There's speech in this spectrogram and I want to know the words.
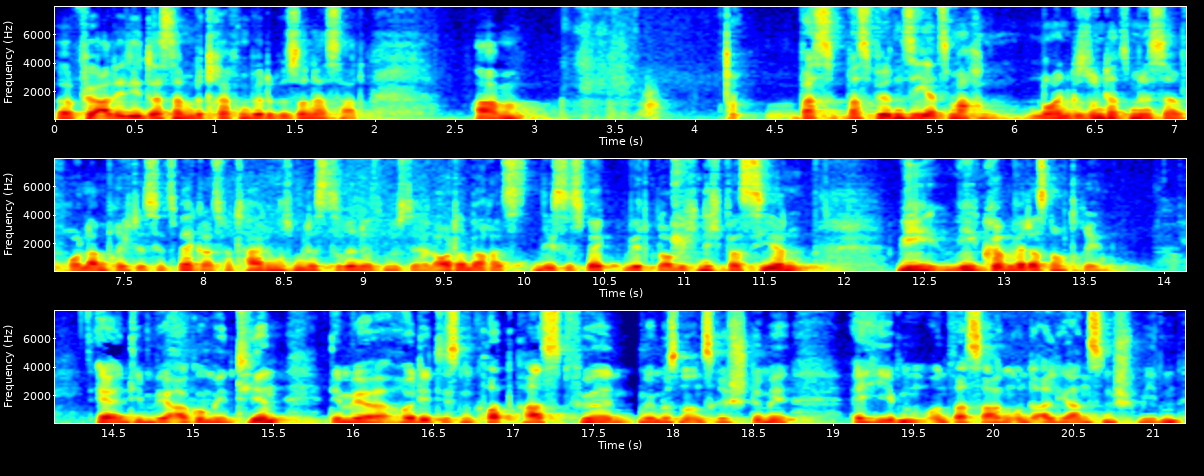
äh, für alle, die das dann betreffen würde, besonders hart. Ähm, was, was, würden Sie jetzt machen? Neuen Gesundheitsminister, Frau Lamprecht ist jetzt weg als Verteidigungsministerin, jetzt müsste Herr Lauterbach als nächstes weg, wird, glaube ich, nicht passieren. Wie, wie können wir das noch drehen? Ja, indem wir argumentieren, indem wir heute diesen Podcast führen. Wir müssen unsere Stimme erheben und was sagen und Allianzen schmieden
